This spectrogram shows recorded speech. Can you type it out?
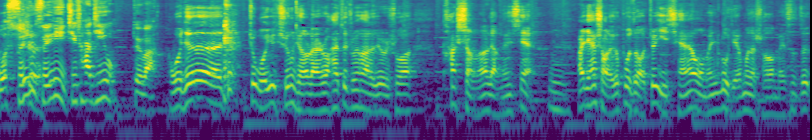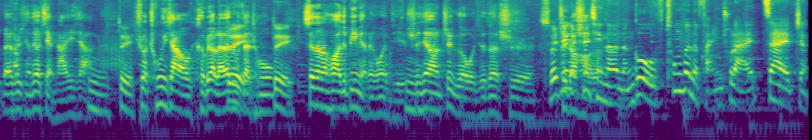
我随时随地即插即用，对吧？我觉得就我用使用角度来说，还最重要的就是说。它省了两根线，嗯，而且还少了一个步骤。就以前我们录节目的时候，每次都来之前都要检查一下，嗯对。需要冲一下，我可不要来的时候再冲。对。现在的话就避免这个问题。实际上这个我觉得是所以这个事情呢，能够充分的反映出来，在整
